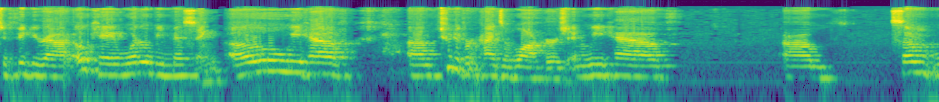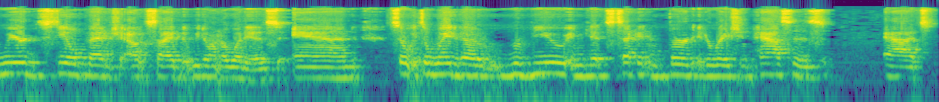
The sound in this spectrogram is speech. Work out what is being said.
to figure out, okay, what are we missing? Oh, we have um, two different kinds of lockers, and we have um, some weird steel bench outside that we don't know what is. And so it's a way to review and get second and third iteration passes at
